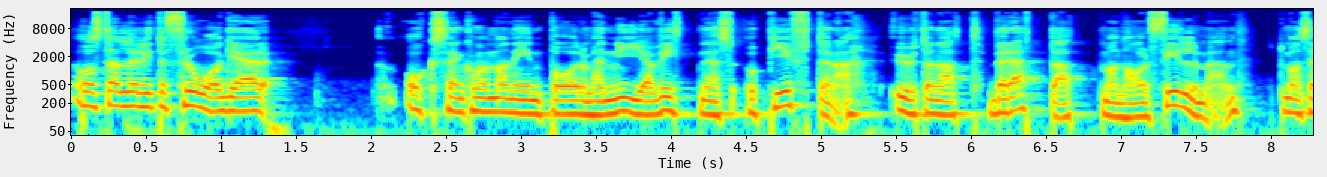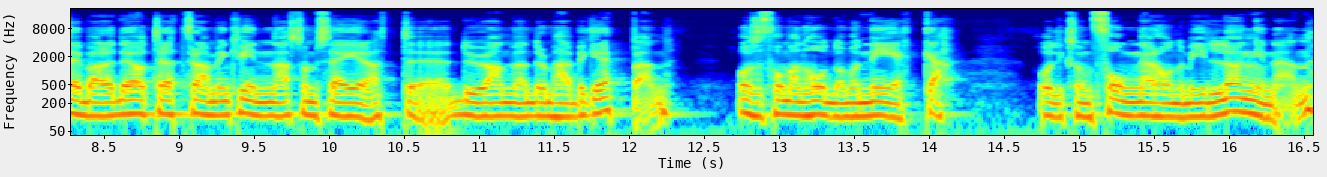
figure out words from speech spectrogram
och ställer lite frågor och sen kommer man in på de här nya vittnesuppgifterna utan att berätta att man har filmen. Man säger bara det har trätt fram en kvinna som säger att eh, du använder de här begreppen. Och så får man honom att neka och liksom fångar honom i lögnen.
